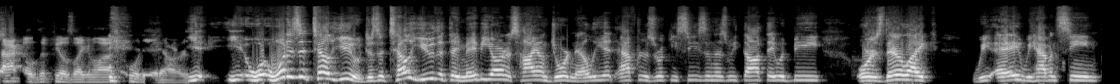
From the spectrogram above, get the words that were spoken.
tackles. It feels like in the last 48 hours. Yeah, yeah, what does it tell you? Does it tell you that they maybe aren't as high on Jordan Elliott after his rookie season as we thought they would be, or is there like we a we haven't seen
